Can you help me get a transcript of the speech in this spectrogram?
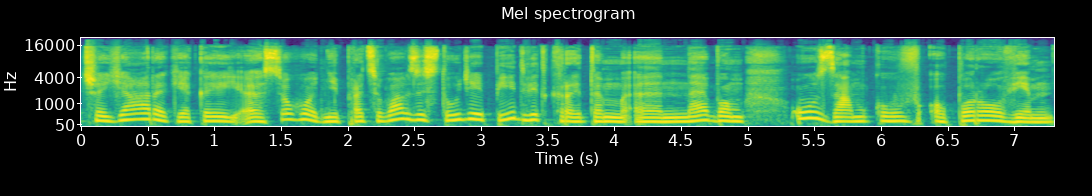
Чеярик, який е, сьогодні працював зі студії під відкритим е, небом у замку в Опорові.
